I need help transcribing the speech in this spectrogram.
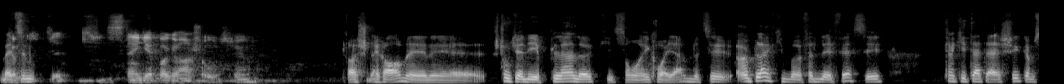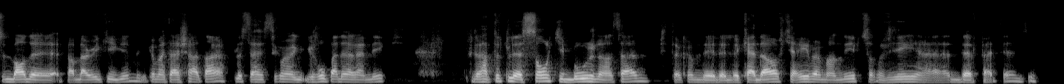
Ben, tu, tu, distinguais pas grand-chose. Ah, je suis d'accord, mais, mais, je trouve qu'il y a des plans là, qui sont incroyables. Un plan qui m'a fait de l'effet, c'est quand il est attaché comme sur le bord de, par Barry Keegan, il est comme attaché à terre, puis là, c'est comme un gros panoramique. Puis as tout le son qui bouge dans la salle, puis t'as comme le, cadavre qui arrive à un moment donné, puis tu reviens à Dev Patel. Tu sais.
